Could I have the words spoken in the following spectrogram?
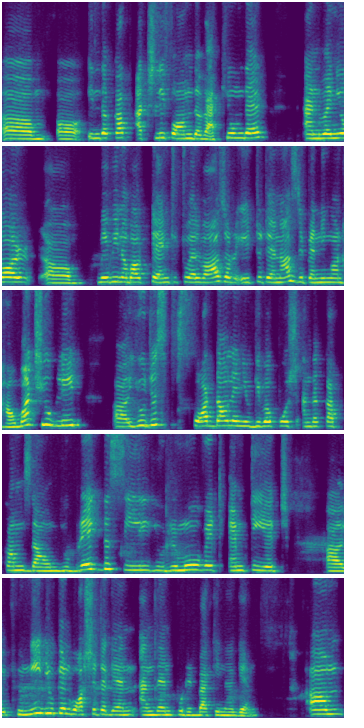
um, uh, in the cup actually form the vacuum there. And when you're uh, maybe in about 10 to 12 hours or 8 to 10 hours, depending on how much you bleed, uh, you just squat down and you give a push and the cup comes down. You break the seal, you remove it, empty it. Uh, if you need, you can wash it again and then put it back in again um,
